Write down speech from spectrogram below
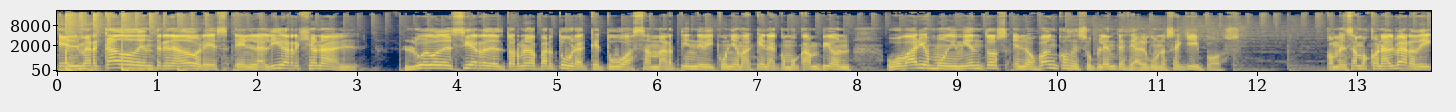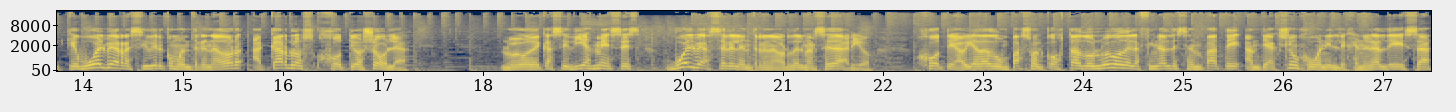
El mercado de entrenadores en la Liga Regional. Luego del cierre del torneo Apertura que tuvo a San Martín de Vicuña Maquena como campeón, hubo varios movimientos en los bancos de suplentes de algunos equipos. Comenzamos con Alberdi, que vuelve a recibir como entrenador a Carlos Joteoyola. Luego de casi 10 meses, vuelve a ser el entrenador del Mercedario. Jote había dado un paso al costado luego de la final desempate ante Acción Juvenil de General de ESA,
